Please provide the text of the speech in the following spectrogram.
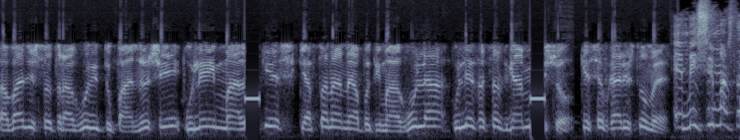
Θα βάζεις το τραγούδι του Πανούση που λέει μαλάκε και αυτό να είναι από τη μαγούλα που λέει θα σας γαμίσω. Και σε ευχαριστούμε. Εμείς είμαστε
